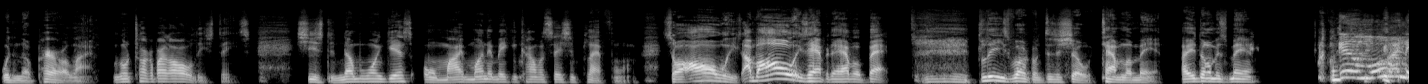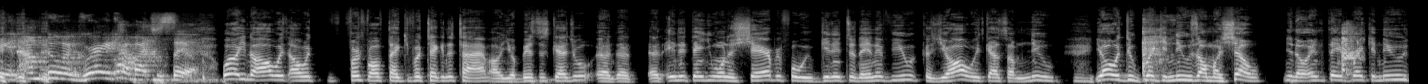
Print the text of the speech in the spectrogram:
with an apparel line. We're going to talk about all these things. She's the number one guest on my money making conversation platform. So I always, I'm always happy to have her back. Please welcome to the show, Tamela Mann. How you doing, Miss Mann? Good morning. I'm doing great. How about yourself? Well, you know, always, always. First of all, thank you for taking the time on your business schedule. Uh, uh, anything you want to share before we get into the interview? Because you always got something new. You always do breaking news on my show. You know, anything breaking news?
